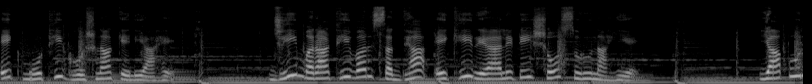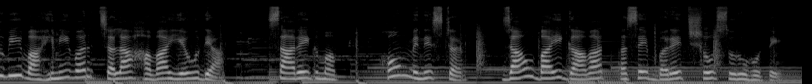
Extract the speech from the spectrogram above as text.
एक मोठी घोषणा केली आहे. झी मराठीवर सध्या एकही रियालिटी शो सुरू नाहीये. यापूर्वी वाहिनीवर चला हवा येऊ द्या सारेगमप होम मिनिस्टर जाऊ बाई गावात असे बरेच शो सुरू होते.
